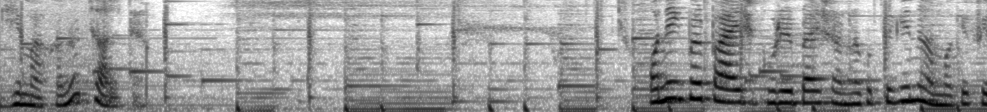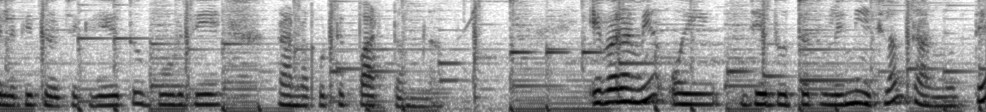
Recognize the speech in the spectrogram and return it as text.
ঘি মাখানো চালটা। অনেকবার পায়েস, গুড়ের পায়েস রান্না করতে গিয়ে না আমাকে ফেলে দিতে হয়েছে, যেহেতু গুড় দিয়ে রান্না করতে পারতাম না। এবার আমি ওই যে দুধটা তুলে নিয়েছিলাম, তার মধ্যে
